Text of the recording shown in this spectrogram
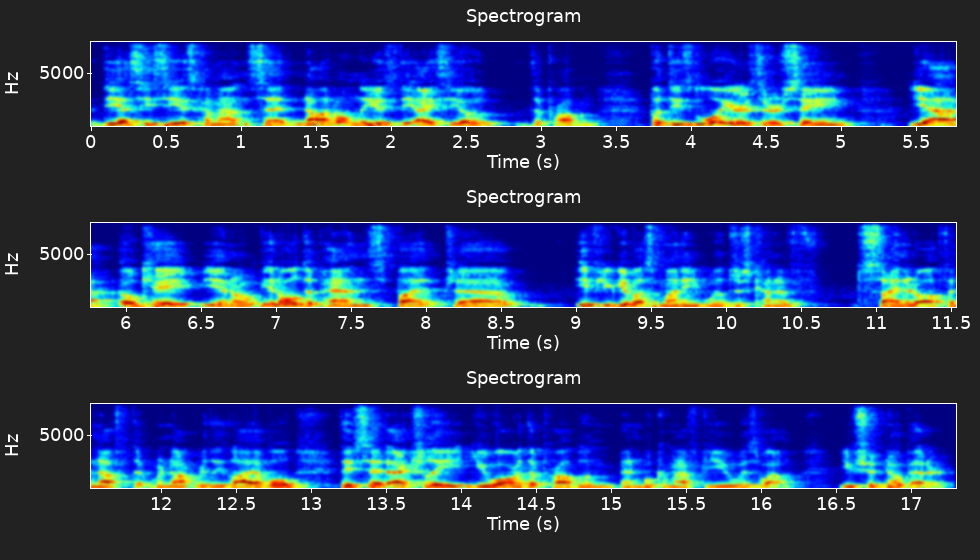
the SEC has come out and said not only is the ICO the problem, but these lawyers that are saying, yeah, okay, you know, it all depends, but uh, if you give us money, we'll just kind of sign it off enough that we're not really liable. They said, actually, you are the problem and we'll come after you as well. You should know better.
